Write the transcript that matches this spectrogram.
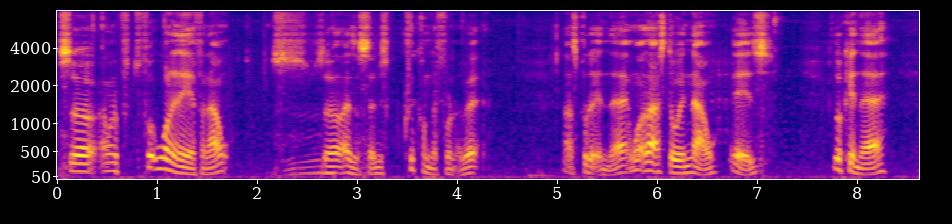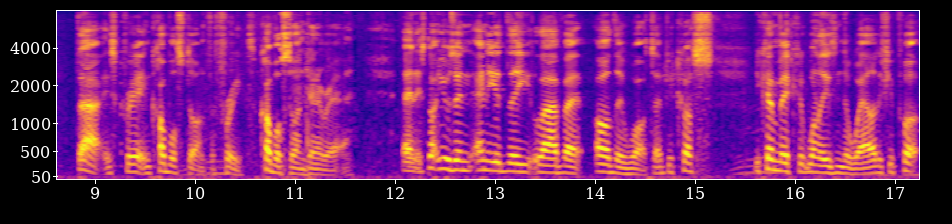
So I'm going to put one in here for now. So as I said, just click on the front of it. Let's put it in there. And what that's doing now is, look in there, that is creating cobblestone for free. It's a cobblestone generator. And it's not using any of the lava or the water because you can make one of these in the world. If you put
